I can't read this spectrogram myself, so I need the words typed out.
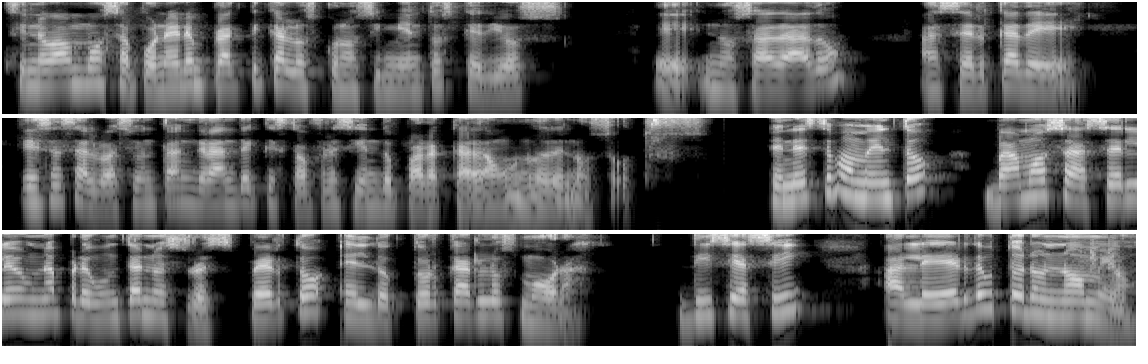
si no vamos a poner en práctica los conocimientos que Dios eh, nos ha dado acerca de esa salvación tan grande que está ofreciendo para cada uno de nosotros. En este momento vamos a hacerle una pregunta a nuestro experto, el doctor Carlos Mora. Dice así, al leer Deuteronomio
